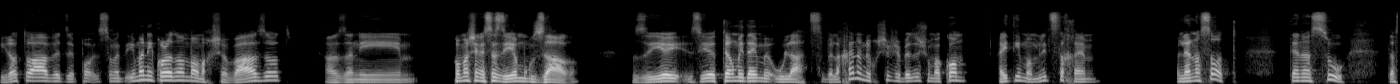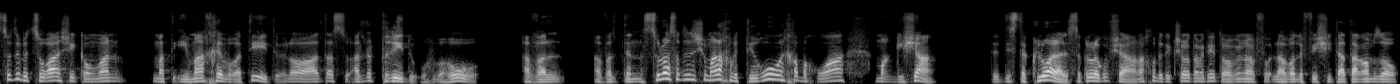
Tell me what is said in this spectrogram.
היא לא תאהב את זה, פה, זאת אומרת, אם אני כל הזמן במחשבה הזאת, אז אני, כל מה שאני אעשה זה יהיה מוזר, זה יהיה, זה יהיה יותר מדי מאולץ, ולכן אני חושב שבאיזשהו מקום הייתי ממליץ לכם לנסות, תנסו, תעשו את זה בצורה שהיא כמובן מתאימה חברתית, ולא, אל, תעשו, אל תטרידו, ברור, אבל, אבל תנסו לעשות איזשהו מהלך ותראו איך הבחורה מרגישה. תסתכלו עליה, תסתכלו על הגוף שלה, אנחנו בתקשורת אמיתית אוהבים לעבוד לפי שיטת הרמזור.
